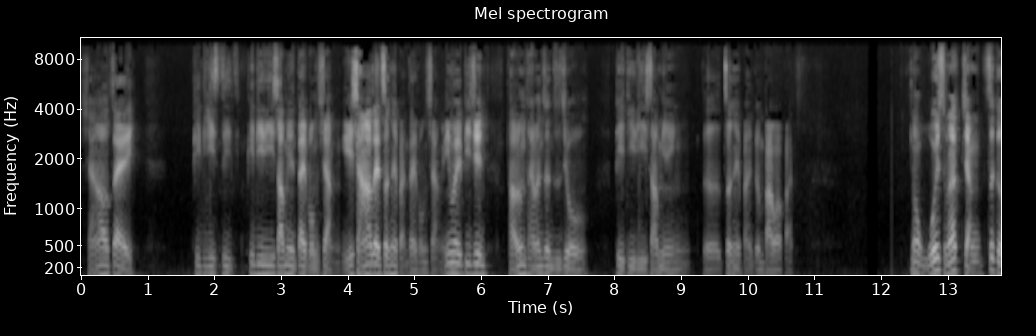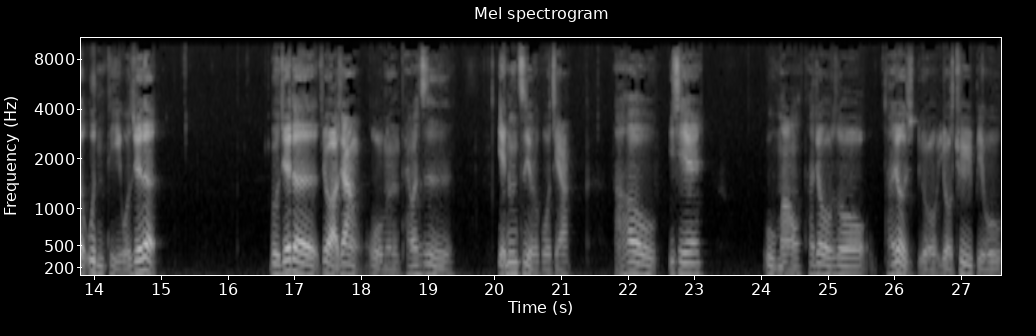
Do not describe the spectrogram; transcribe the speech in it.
想要在。PDC、PDD 上面带风向，也想要在正黑板带风向，因为毕竟讨论台湾政治就 PDD 上面的正黑板跟八卦板。那我为什么要讲这个问题？我觉得，我觉得就好像我们台湾是言论自由的国家，然后一些五毛他就说，他就有有去，比如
